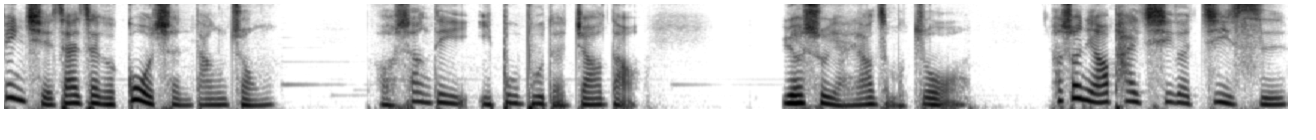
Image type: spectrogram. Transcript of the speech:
并且在这个过程当中，哦，上帝一步步的教导约书亚要怎么做。他说：“你要派七个祭司，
